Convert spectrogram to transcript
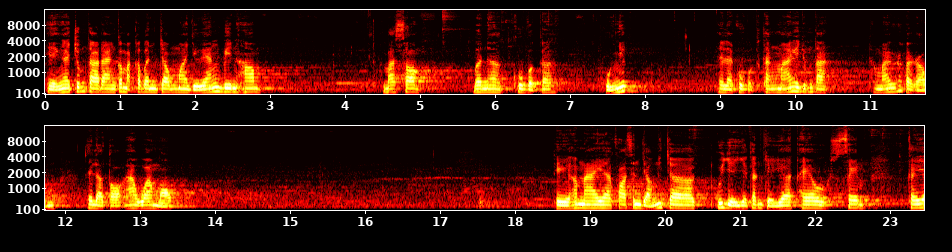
Hiện à, chúng ta đang có mặt ở bên trong à, dự án Vinhome Ba Son bên à, khu vực quận nhất. Đây là khu vực thang máy của chúng ta. Thang máy rất là rộng. Đây là tòa A1 1. Thì hôm nay Khoa xin dẫn cho quý vị và các anh chị theo xem cái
